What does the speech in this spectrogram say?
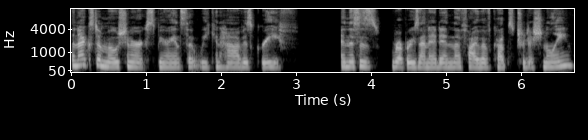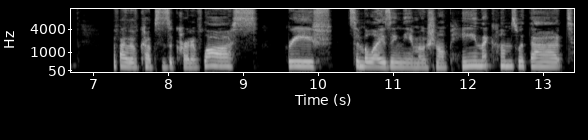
The next emotion or experience that we can have is grief. And this is represented in the 5 of cups traditionally. The 5 of cups is a card of loss, grief, symbolizing the emotional pain that comes with that.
